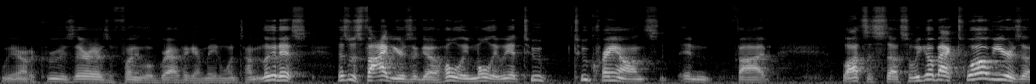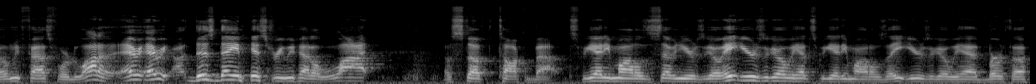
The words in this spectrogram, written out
We are on a cruise there. There's a funny little graphic I made one time. Look at this. This was five years ago. Holy moly. We had two two crayons in five. Lots of stuff. So we go back 12 years though. Let me fast forward. A lot of every every this day in history, we've had a lot of stuff to talk about. Spaghetti models seven years ago. Eight years ago, we had spaghetti models. Eight years ago, we had Bertha.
